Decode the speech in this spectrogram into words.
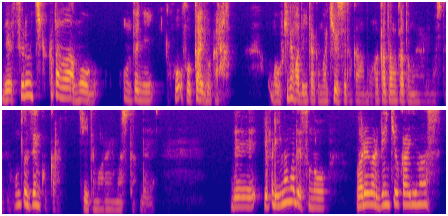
で、それを聞く方はもう本当に北海道から、まあ、沖縄までいたか、まあ九州とか、あの、博多の方もやられましたけど、本当に全国から聞いてもらいましたんで。で、やっぱり今までその、我々勉強会やります。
